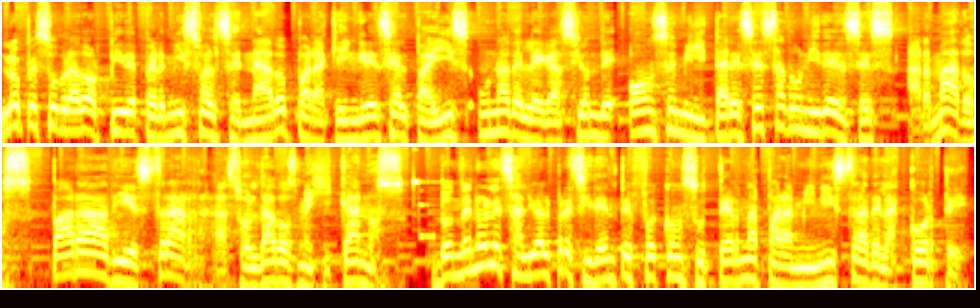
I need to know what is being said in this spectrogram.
López Obrador pide permiso al Senado para que ingrese al país una delegación de 11 militares estadounidenses armados para adiestrar a soldados mexicanos. Donde no le salió al presidente fue con su terna para ministra de la Corte.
